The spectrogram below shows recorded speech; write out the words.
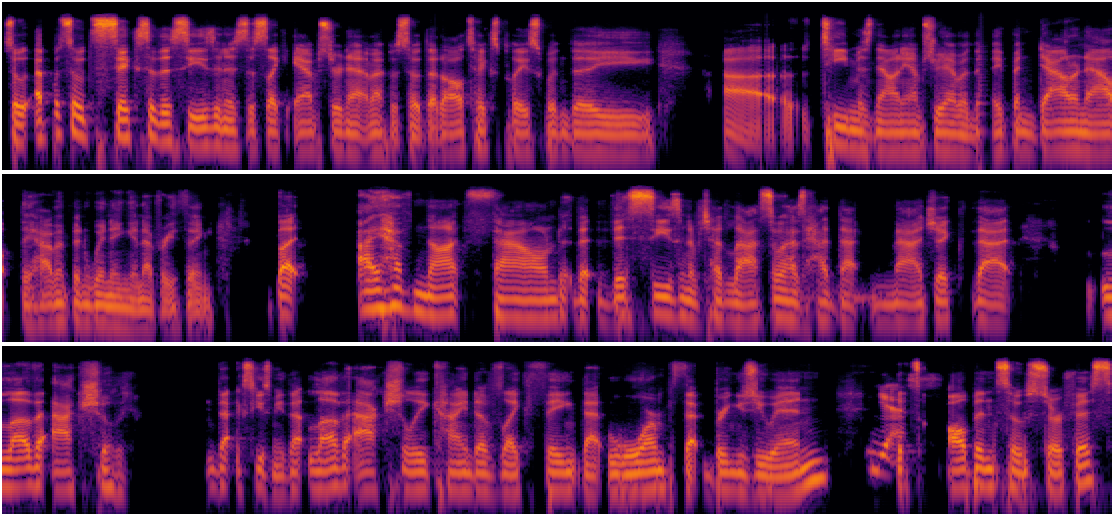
so episode six of the season is this like amsterdam episode that all takes place when the uh, team is now in Amsterdam and they've been down and out. They haven't been winning and everything. But I have not found that this season of Ted Lasso has had that magic that love actually that excuse me that love actually kind of like thing that warmth that brings you in Yes. it's all been so surface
